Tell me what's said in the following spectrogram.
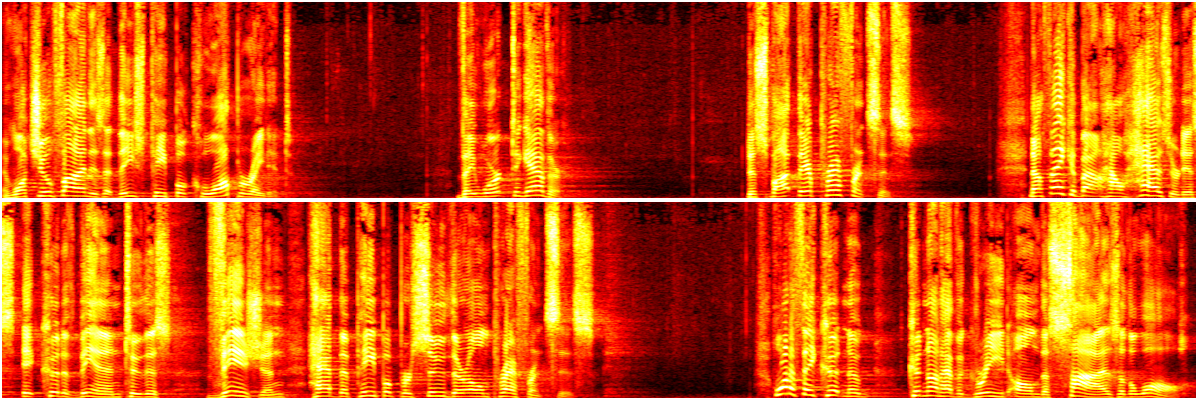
And what you'll find is that these people cooperated, they worked together despite their preferences. Now, think about how hazardous it could have been to this vision had the people pursued their own preferences. What if they couldn't have, could not have agreed on the size of the wall?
